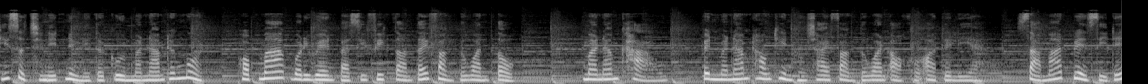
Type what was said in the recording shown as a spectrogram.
ที่สุดชนิดหนึ่งในตระกูลมะน้ำทั้งหมด พบมากบริเวณแปซิฟิกตอนใต้ฝั่งตะวันตกมะน้ำขาว เป็นมะน้ำท้องถิ่นของชายฝั่งตะวันออกของออสเตรเลีย สามารถเปลี่ยนสีได้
